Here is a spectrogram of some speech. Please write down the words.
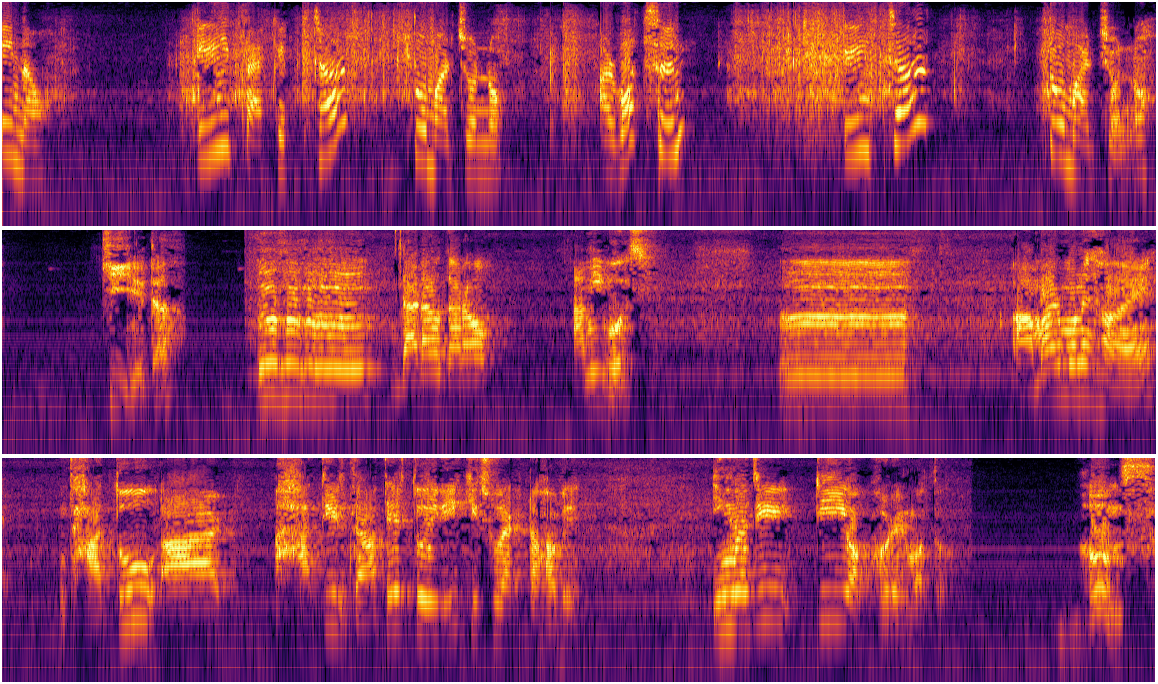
এই নাও। এই প্যাকেটটা তোমার জন্য। আর ওয়াটসন এইটা তোমার জন্য। কি এটা? হুম হুম হুম হুম, দাঁড়াও দাঁড়াও। আমি বলছি। উম, আমার মনে হয় ধাতু আর হাতির দাঁতের তৈরি কিছু একটা হবে। ইংরেজি টি অক্ষরের মতো। হোমস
